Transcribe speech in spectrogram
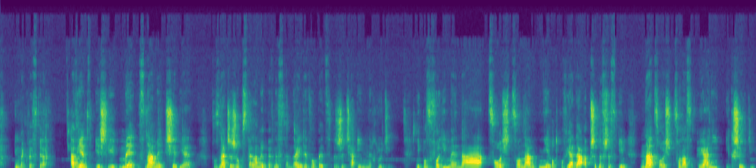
inna kwestia. A więc, jeśli my znamy siebie, to znaczy, że ustalamy pewne standardy wobec życia innych ludzi. Nie pozwolimy na coś, co nam nie odpowiada, a przede wszystkim na coś, co nas rani i krzywdzi.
